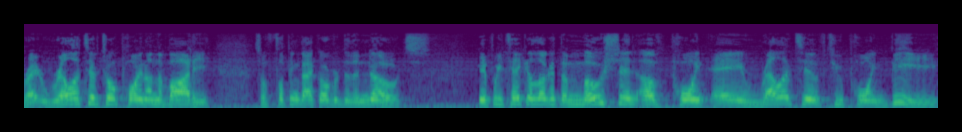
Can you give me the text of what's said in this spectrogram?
right? Relative to a point on the body. So flipping back over to the notes, if we take a look at the motion of point A relative to point B,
